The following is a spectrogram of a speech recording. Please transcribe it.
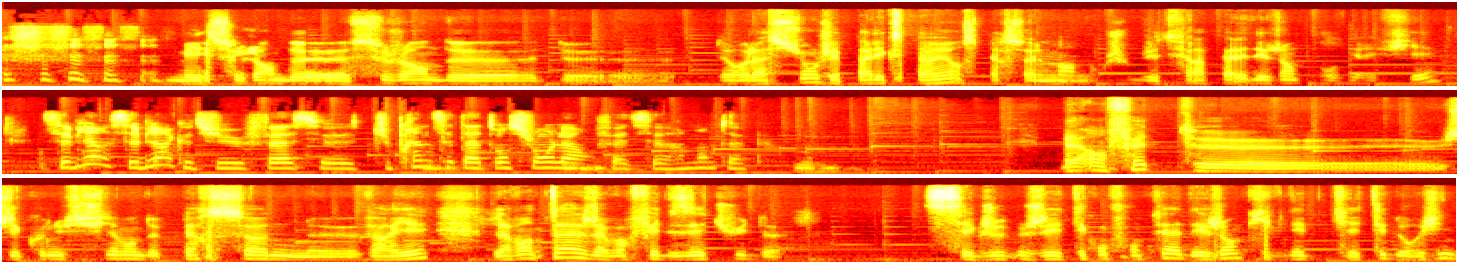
Mais ce genre de, ce genre de, de, de relation, j'ai pas l'expérience personnellement, donc je suis obligé de faire appel à des gens pour vérifier. C'est bien, c'est bien que tu fasses, tu prennes cette attention-là, en fait, c'est vraiment top. Mhm. Ben, en fait, euh, j'ai connu suffisamment de personnes euh, variées. L'avantage d'avoir fait des études, c'est que j'ai été confronté à des gens qui venaient, qui étaient d'origine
